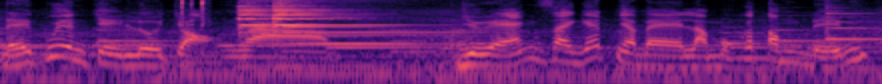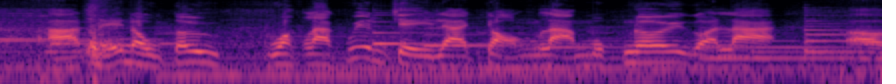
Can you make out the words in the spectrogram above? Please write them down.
để quý anh chị lựa chọn à, dự án Zyget Nhà Bè là một cái tâm điểm à, để đầu tư hoặc là quý anh chị là chọn là một nơi gọi là à,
